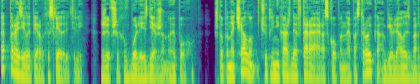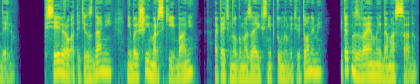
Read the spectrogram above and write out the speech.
так поразило первых исследователей, живших в более сдержанную эпоху, что поначалу чуть ли не каждая вторая раскопанная постройка объявлялась борделем. К северу от этих зданий небольшие морские бани, опять много мозаик с Нептуном и Тритонами, и так называемые дома с садом.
